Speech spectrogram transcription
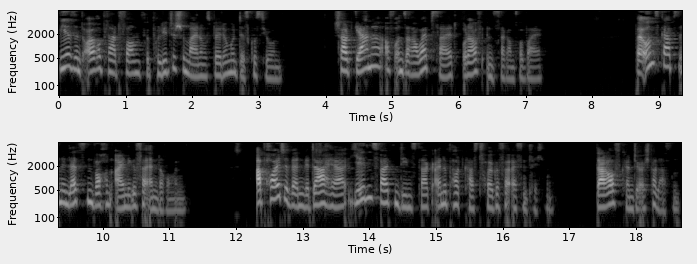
Wir sind eure Plattform für politische Meinungsbildung und Diskussion. Schaut gerne auf unserer Website oder auf Instagram vorbei. Bei uns gab es in den letzten Wochen einige Veränderungen. Ab heute werden wir daher jeden zweiten Dienstag eine Podcast-Folge veröffentlichen. Darauf könnt ihr euch verlassen.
